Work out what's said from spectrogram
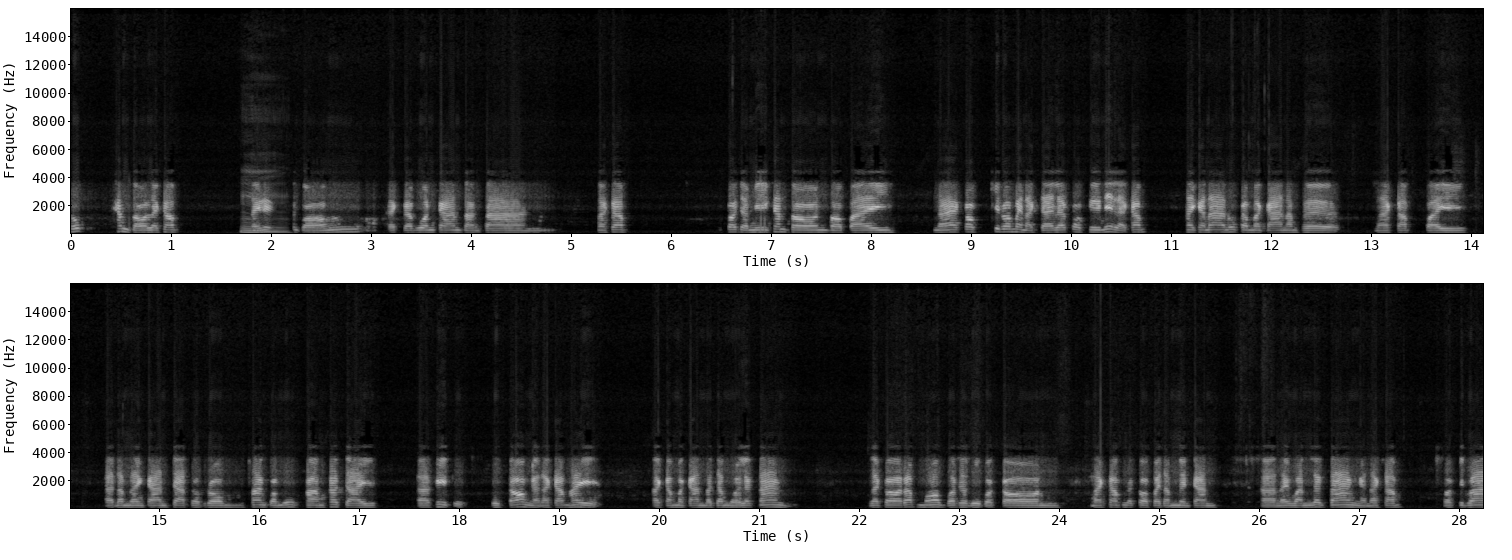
ทุกขั้นตอนเลยครับอืมในเรื่องของกระบวนการต่างๆนะครับ ก็จะมีขั้นตอนต่อไปนะ ก็คิดว่าไม่หนักใจแล้วก็คือนี่แหละครับ ให้คณะอนุกรรมการอำเภอ นะครับ ไปเอ่อดำเนินการจัดอบรมสร้างความรู้ความเข้าใจเอ่อที่ถูกถูกต้องนะครับ ให้เอ่อกรรมการประจำหน่วยเลือกตั้ง แล้วก็รับมอบวัสดุอุปกรณ์นะครับ แล้วก็ไปดำเนินการเอ่อในวันเลือกตั้งนะครับก็คิดว่า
